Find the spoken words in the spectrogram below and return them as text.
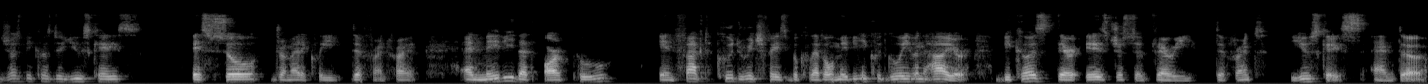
just because the use case is so dramatically different, right? And maybe that ARPU, in fact, could reach Facebook level. Maybe it could go even higher because there is just a very different use case. And uh,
